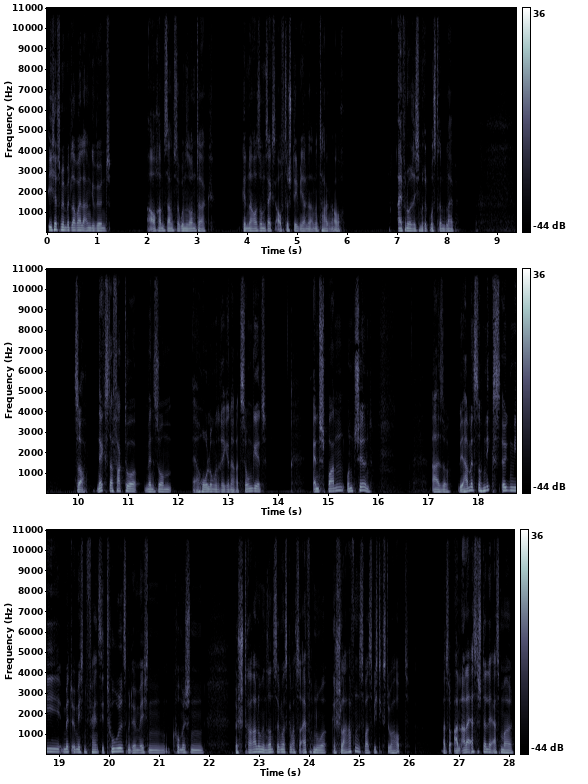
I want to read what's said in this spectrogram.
Ich habe es mir mittlerweile angewöhnt, auch am Samstag und Sonntag genauso um sechs aufzustehen wie an den anderen Tagen auch. Einfach nur, dass ich im Rhythmus drin bleib. So, nächster Faktor, wenn es um Erholung und Regeneration geht, entspannen und chillen. Also, wir haben jetzt noch nichts irgendwie mit irgendwelchen fancy Tools, mit irgendwelchen komischen Bestrahlungen, sonst irgendwas gemacht, sondern einfach nur geschlafen. Das war das Wichtigste überhaupt. Also an allererster Stelle erstmal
